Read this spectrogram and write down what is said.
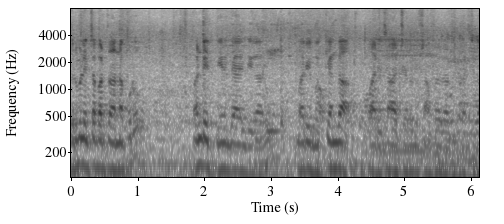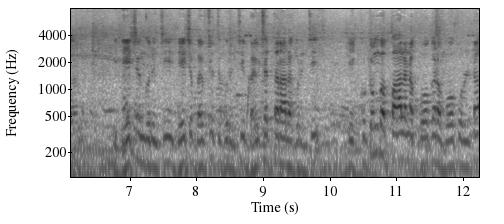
దుర్బలించబడుతుంది అన్నప్పుడు పండిత్ దీనదయాల్జీ గారు మరి ముఖ్యంగా వారి సహచరులు సాంప్రదాయ ఖర్చు గారు ఈ దేశం గురించి దేశ భవిష్యత్తు గురించి భవిష్యత్ తరాల గురించి ఈ కుటుంబ పాలన పోకర పోకుండా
